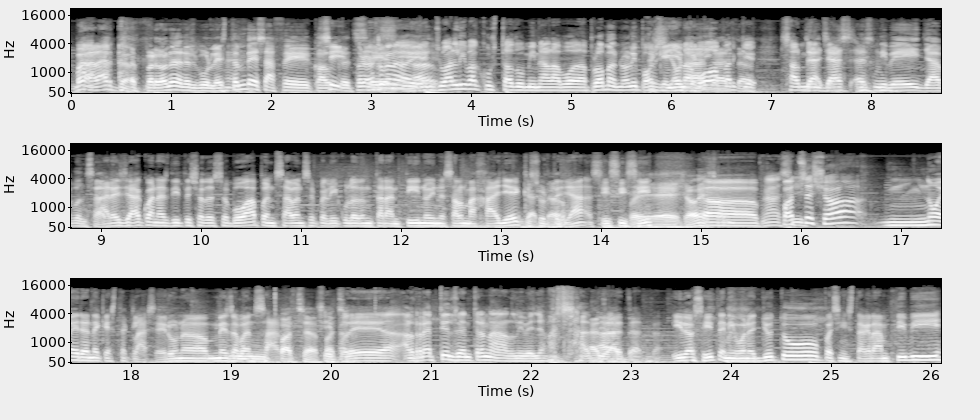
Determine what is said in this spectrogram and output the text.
Bueno, alerta. Perdona, en els burlers també s'ha fet qualque... Sí, però és una, a en Joan li va costar dominar la boa de plomes, no li posis Aquella una boa exacte. perquè se'l Ja, menja. ja és, és nivell ja avançat. Ara ja, quan has dit això de la boa, pensava en la pel·lícula d'en Tarantino i na Salma Hayek, que Exacte. surt allà. Sí, sí, sí. Pues això, això. Uh, Ah, potser sí. això mm, no era en aquesta classe, era una més avançada. Mm, pot ser, Sí, pot ser. poder, els rèptils entren al nivell avançat. Exacte. Exacte. I doncs sí, teniu en el YouTube, a Instagram TV...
